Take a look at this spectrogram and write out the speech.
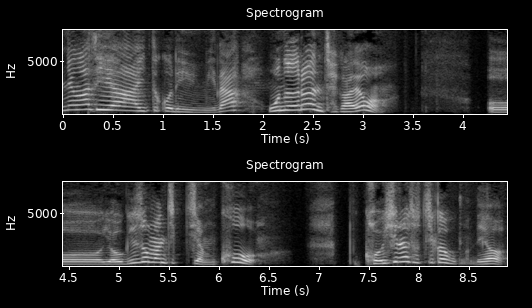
안녕하세요 아이뚜꼬림입니다. 오늘은 제가요 어 여기서만 찍지 않고 거실에서 찍어볼 건데요.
